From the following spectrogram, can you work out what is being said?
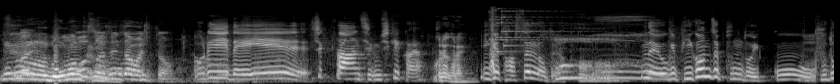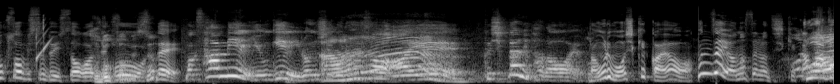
소스 진짜 맛있죠? 우리 내일 식단 지금 시킬까요? 그래 그래. 이게 다 샐러드야. 근데 여기 비건 제품도 있고 구독 서비스도 있어가지고 구독 서비스? 네, 막 3일, 6일 이런 식으로 해서 아예 그 식단이 다 나와요. 우리 뭐 시킬까요? 훈제 연어 샐러드 시킬까? 좋아 좋아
